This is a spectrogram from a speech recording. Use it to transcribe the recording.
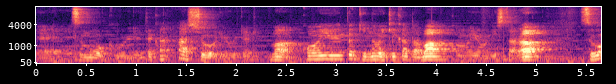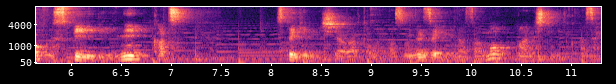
えースモークを入れてから勝利を入れる。まあこういう時の生き方はこのようにしたらすごくスピーディーにかつ。素敵に仕上がると思いますのでぜひ皆さんも真似してみてください。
